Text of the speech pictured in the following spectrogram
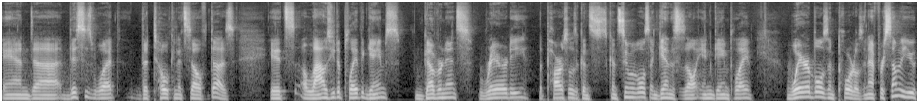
And uh, this is what the token itself does. It allows you to play the games, governance, rarity, the parcels, cons- consumables. Again, this is all in-game play. wearables and portals. And now for some of you,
